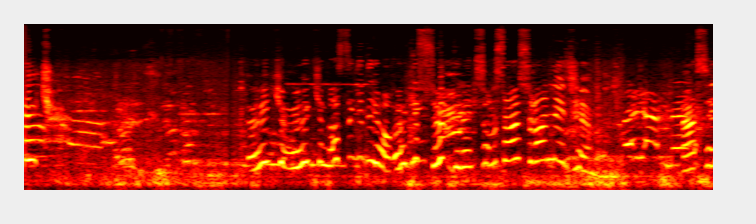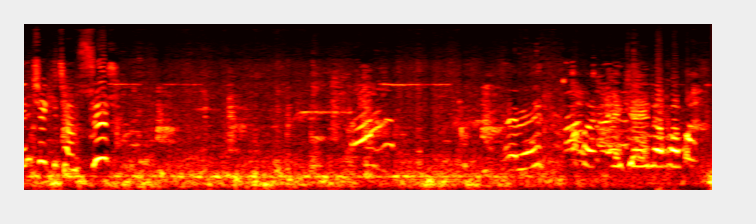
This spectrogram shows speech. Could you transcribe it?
Öykü. Öykü, Öykü nasıl gidiyor? Öykü sür. Direksiyonu sen sür anneciğim. Ben seni çekeceğim. Sür. Evet. Ege ile baba.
